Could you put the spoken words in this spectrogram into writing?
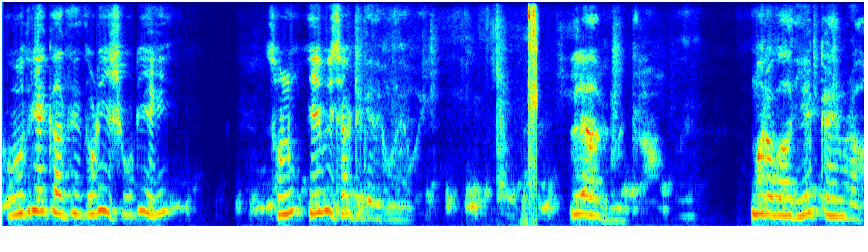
ਕਬੂਤਰੀ ਇਹ ਕੱਦ ਦੀ ਥੋੜੀ ਛੋਟੀ ਹੈਗੀ। ਤੁਹਾਨੂੰ ਇਹ ਵੀ ਛੱਡ ਕੇ ਦਿਖਾਉਣਾ ਬਾਈ। ਲਿਆ ਮਿੱਤਰਾ ਮਰਵਾ ਦੀਏ ਕੈਮਰਾ।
